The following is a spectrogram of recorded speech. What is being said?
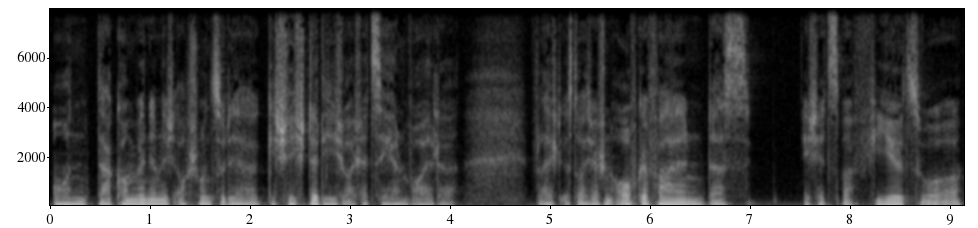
Und da kommen wir nämlich auch schon zu der Geschichte, die ich euch erzählen wollte. Vielleicht ist euch ja schon aufgefallen, dass ich jetzt zwar viel zur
